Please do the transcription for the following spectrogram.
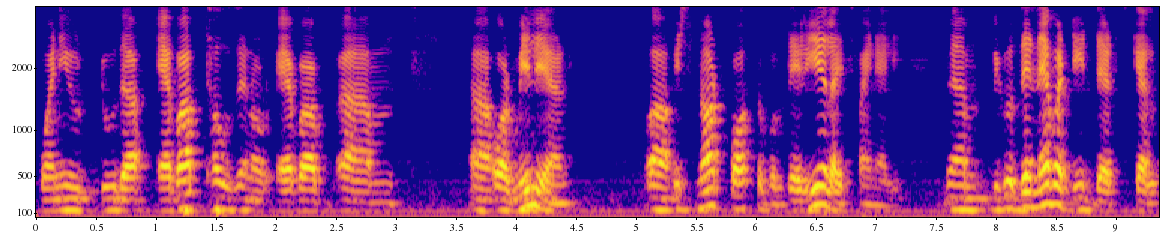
when you do the above thousand or above uh, or millions uh, it's not possible. They realize finally um, because they never did that scale,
